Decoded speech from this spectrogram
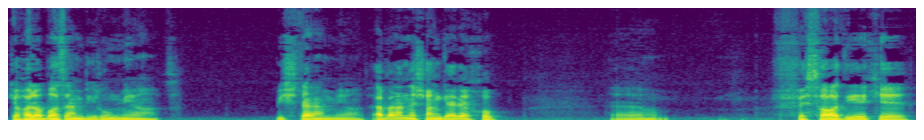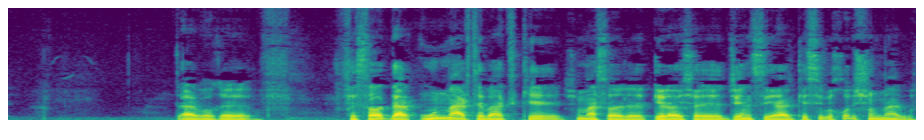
که حالا بازم بیرون میاد بیشترم میاد. اولا نشانگر خب فسادیه که در واقع فساد در اون مرتبت که چون مسائل گرایش های جنسی هر کسی به خودشون مربوط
